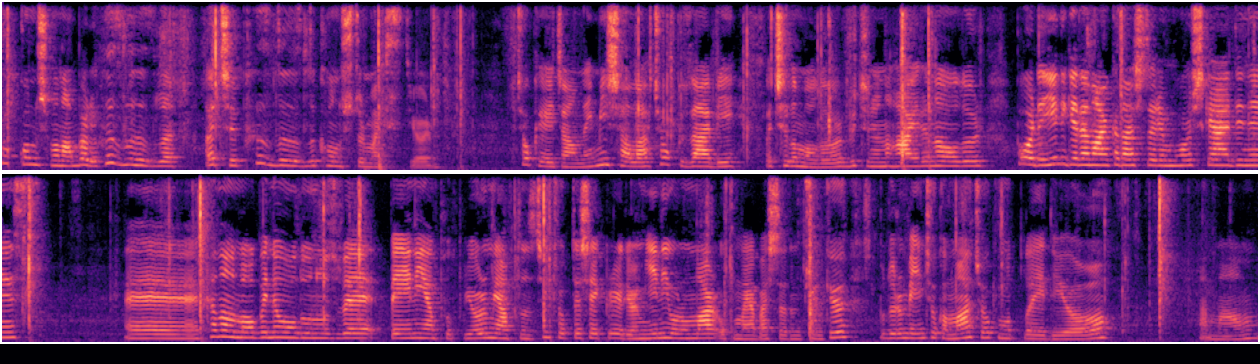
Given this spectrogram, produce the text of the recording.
çok konuşmadan böyle hızlı hızlı açıp hızlı hızlı konuşturmak istiyorum. Çok heyecanlıyım. İnşallah çok güzel bir açılım olur. Bütünün hayrına olur. Bu arada yeni gelen arkadaşlarım hoş geldiniz. Ee, kanalıma abone olduğunuz ve beğeni yapıp yorum yaptığınız için çok teşekkür ediyorum. Yeni yorumlar okumaya başladım çünkü. Bu durum beni çok ama çok mutlu ediyor. Tamam.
